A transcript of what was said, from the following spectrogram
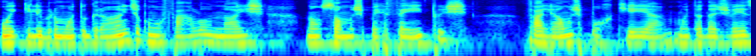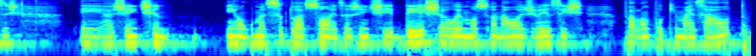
um equilíbrio muito grande, como eu falo, nós não somos perfeitos, falhamos porque muitas das vezes é, a gente, em algumas situações, a gente deixa o emocional às vezes falar um pouquinho mais alto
